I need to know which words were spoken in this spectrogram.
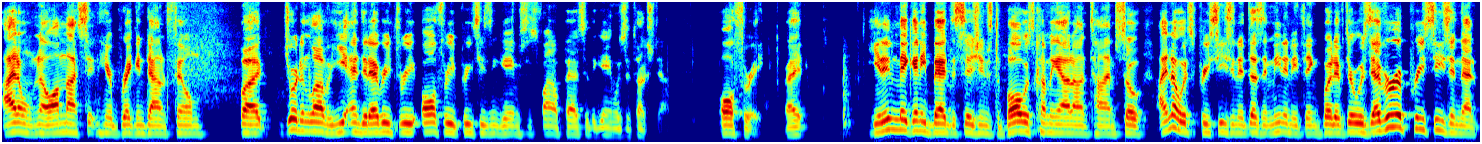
I don't know. I'm not sitting here breaking down film, but Jordan Love, he ended every three, all three preseason games. His final pass of the game was a touchdown, all three, right? He didn't make any bad decisions. The ball was coming out on time. So I know it's preseason; it doesn't mean anything. But if there was ever a preseason that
